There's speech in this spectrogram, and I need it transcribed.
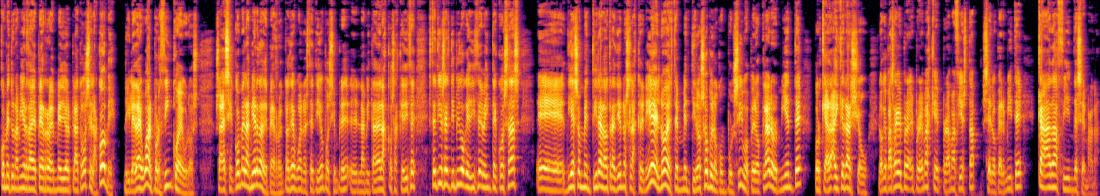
cómete una mierda de perro en medio del plató, se la come. Y le da igual, por 5 euros. O sea, se come la mierda de perro. Entonces, bueno, este tío, pues siempre, eh, la mitad de las cosas que dice, este tío es el típico que dice 20 cosas, 10 eh, son mentiras, la otra 10 no se las cree ni él, ¿no? Este es mentiroso, pero compulsivo. Pero claro, miente porque hay que dar show. Lo que pasa que el problema es que el programa Fiesta se lo permite cada fin de semana.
